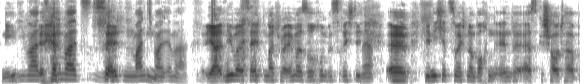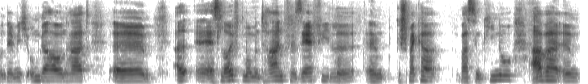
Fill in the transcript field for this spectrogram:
nie. Niemals, niemals, selten, manchmal immer. Ja, niemals, selten, manchmal immer, so rum ist richtig. Ja. Äh, den ich jetzt zum Beispiel am Wochenende erst geschaut habe und der mich umgehauen hat. Ähm, äh, es läuft momentan für sehr viele ähm, Geschmäcker was im Kino, aber ähm,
